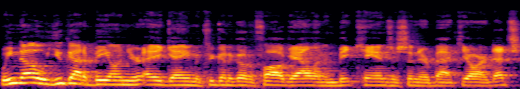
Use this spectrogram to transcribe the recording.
we know you got to be on your A game if you're going to go to Phog Allen and beat Kansas in their backyard. That's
